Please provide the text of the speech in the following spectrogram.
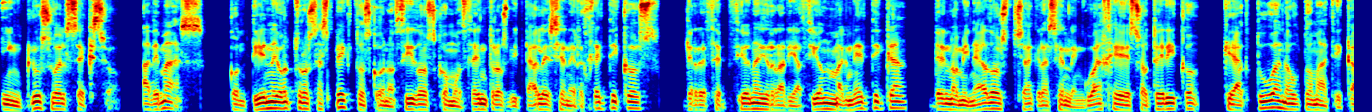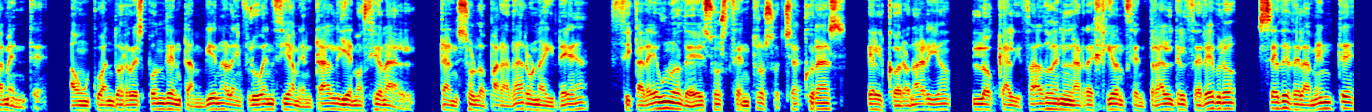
incluso el sexo. Además, contiene otros aspectos conocidos como centros vitales energéticos, de recepción a irradiación magnética, denominados chakras en lenguaje esotérico, que actúan automáticamente, aun cuando responden también a la influencia mental y emocional. Tan solo para dar una idea, citaré uno de esos centros o chakras, el coronario, localizado en la región central del cerebro, sede de la mente,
